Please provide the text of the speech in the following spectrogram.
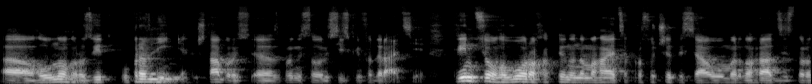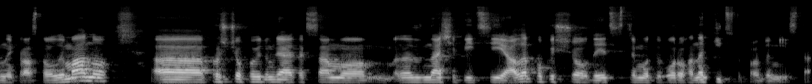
е, головного розвідуправління штабу е, збройних сил Російської Федерації. Крім цього, ворог активно намагається просочитися у Мирноград зі сторони Красного Лиману. е, Про що повідомляє так само наші бійці, але поки що вдається стримувати ворога на підступах до міста.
